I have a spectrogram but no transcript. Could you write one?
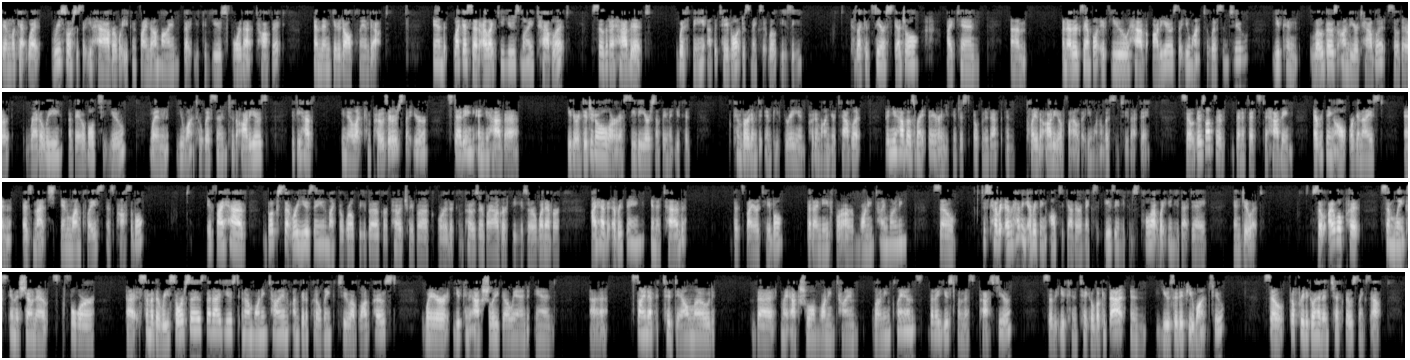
then look at what resources that you have or what you can find online that you could use for that topic and then get it all planned out. And like I said, I like to use my tablet so that I have it with me at the table. It just makes it real easy because I can see our schedule. I can, um, another example, if you have audios that you want to listen to, you can load those onto your tablet so they're readily available to you when you want to listen to the audios. If you have, you know, like composers that you're studying and you have a either a digital or a CD or something that you could convert them to MP3 and put them on your tablet, then you have those right there and you can just open it up and play the audio file that you want to listen to that day. So there's lots of benefits to having everything all organized and as much in one place as possible. If I have books that we're using, like the Worldview book or poetry book or the composer biographies or whatever, I have everything in a tub that's by our table that I need for our morning time learning. So just having everything all together makes it easy and you can just pull out what you need that day and do it. So I will put some links in the show notes for uh, some of the resources that I've used in our morning time. I'm going to put a link to a blog post where you can actually go in and uh, sign up to download the my actual morning time learning plans that I used from this past year so that you can take a look at that and use it if you want to. So feel free to go ahead and check those links out.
